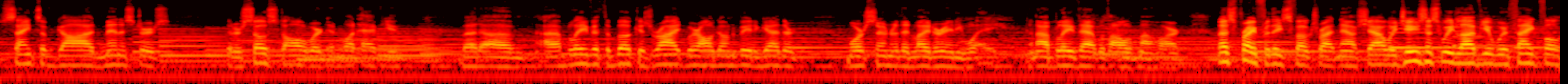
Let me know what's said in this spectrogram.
saints of God, ministers that are so stalwart and what have you. But um, I believe if the book is right, we're all going to be together more sooner than later anyway. And I believe that with all of my heart. Let's pray for these folks right now, shall we? Jesus, we love you. We're thankful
